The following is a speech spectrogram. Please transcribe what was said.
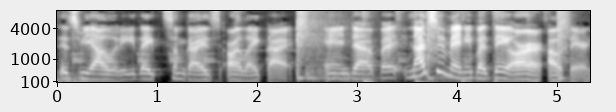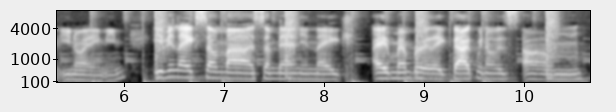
it's reality. Like some guys are like that. And uh but not too many but they are out there. You know what i mean? Even like some uh some men in like i remember like back when i was um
